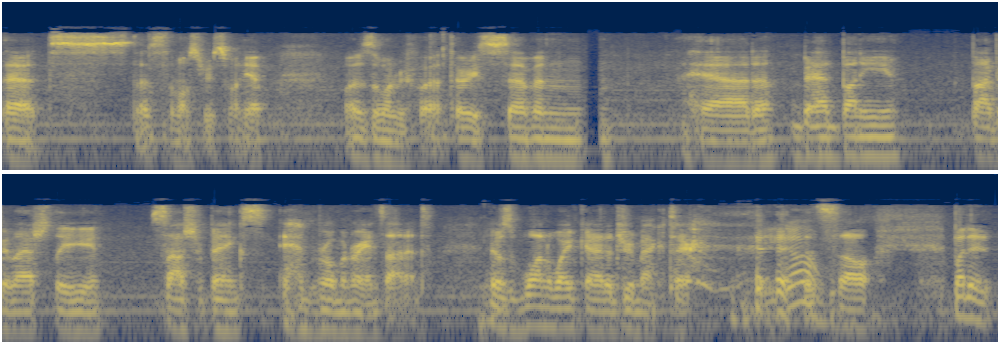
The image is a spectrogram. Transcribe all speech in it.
That's that's the most recent one. Yep. What was the one before that? 37 had Bad Bunny, Bobby Lashley, Sasha Banks, and Roman Reigns on it. There was one white guy to Drew McIntyre. There you go. so, but it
